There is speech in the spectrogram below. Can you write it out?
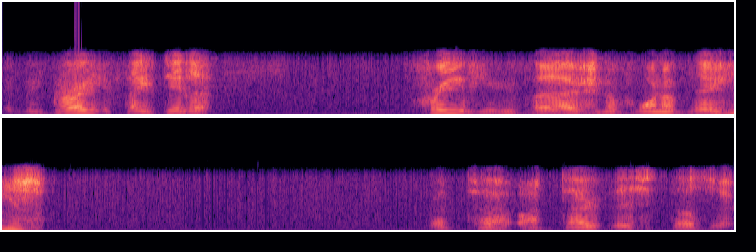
It'd be great if they did a Freeview version of one of these. But uh, I doubt this does it.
